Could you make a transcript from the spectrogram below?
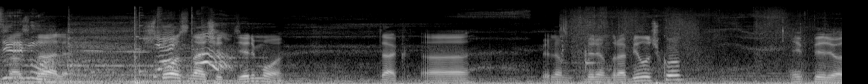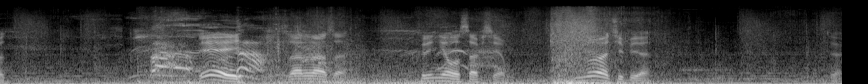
Дерьмо! Создали. Что значит дерьмо? Так, э, берем, берем дробилочку. И вперед. Эй, зараза. Хренела совсем. Ну а тебе. Так,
